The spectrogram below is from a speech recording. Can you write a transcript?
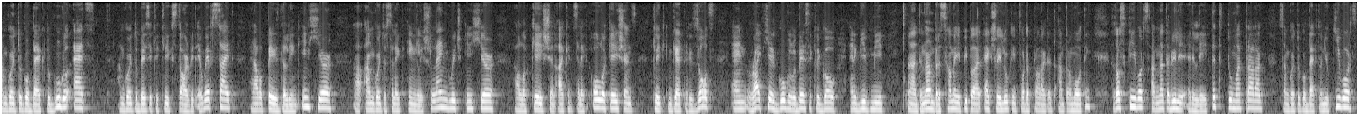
I'm going to go back to Google Ads. I'm going to basically click start with a website and I will paste the link in here. Uh, I'm going to select English language in here. A location, I can select all locations, click get results and right here Google will basically go and give me uh, the numbers, how many people are actually looking for the product that I'm promoting. So those keywords are not really related to my product. So I'm going to go back to new keywords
